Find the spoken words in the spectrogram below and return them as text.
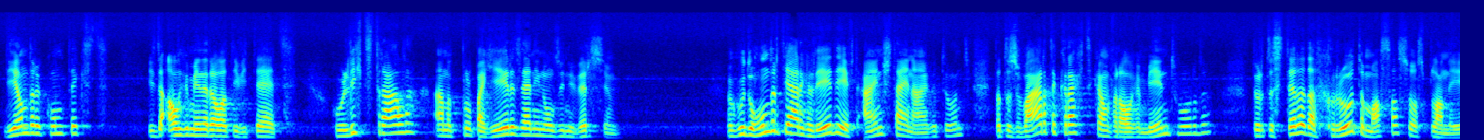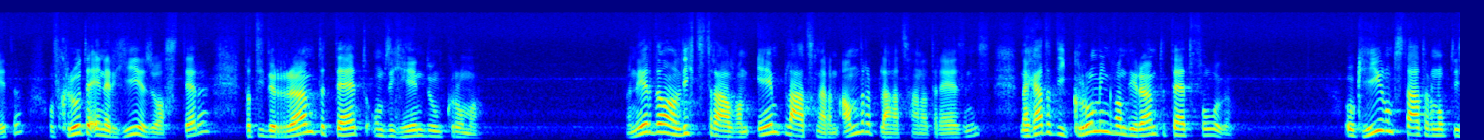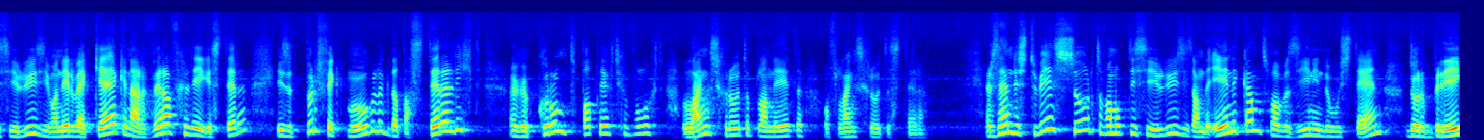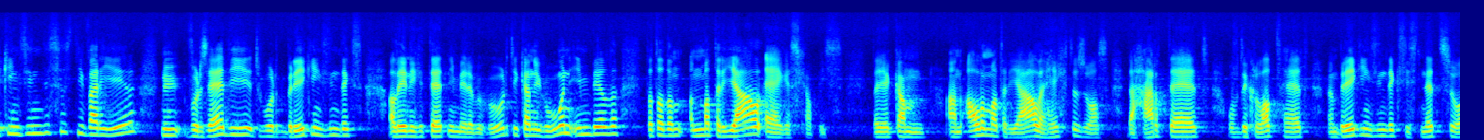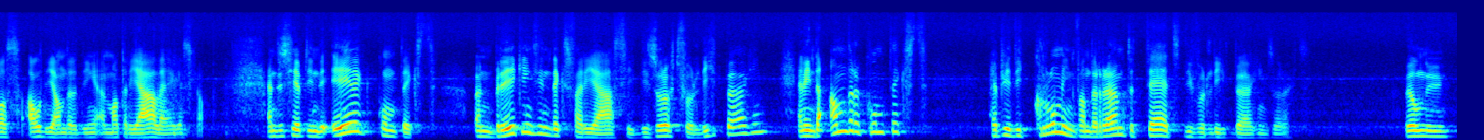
Die andere context is de algemene relativiteit. Hoe lichtstralen aan het propageren zijn in ons universum. Een goede honderd jaar geleden heeft Einstein aangetoond dat de zwaartekracht kan veralgemeend worden door te stellen dat grote massa's, zoals planeten, of grote energieën, zoals sterren, dat die de ruimtetijd om zich heen doen krommen. Wanneer dan een lichtstraal van één plaats naar een andere plaats aan het reizen is, dan gaat het die kromming van die ruimtetijd volgen. Ook hier ontstaat er een optische illusie. Wanneer wij kijken naar verafgelegen sterren, is het perfect mogelijk dat dat sterrenlicht een gekromd pad heeft gevolgd langs grote planeten of langs grote sterren. Er zijn dus twee soorten van optische illusies. Aan de ene kant wat we zien in de woestijn, door brekingsindices die variëren. Nu, voor zij die het woord brekingsindex al enige tijd niet meer hebben gehoord, je kan je gewoon inbeelden dat dat een, een materiaaleigenschap is. Dat je kan aan alle materialen hechten, zoals de hardheid of de gladheid. Een brekingsindex is net zoals al die andere dingen een materiaaleigenschap. En dus je hebt in de ene context een brekingsindexvariatie die zorgt voor lichtbuiging. En in de andere context heb je die kromming van de ruimte-tijd die voor lichtbuiging zorgt. Wel nu,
